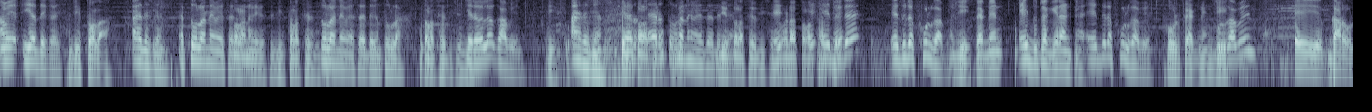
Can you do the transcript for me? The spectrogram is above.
আমি ইয়ে দেখাই। জি তলা। আয় দেখেন তোলা নেমে গেছে তলা নেমে গেছে জি তোলা ছেড়ে দিয়েছে তোলা নেমে গেছে দেখেন তোলা। তলা ছেড়ে দিয়েছে জি। এটা হলো গাবিন জি। আয় দেখেন এটা তোলা ছেড়ে তোলা। নেমে আছে জি, তোলা ছেড়ে দিয়েছে ওটা তোলা ছাড়ছে। এই দুটো এই দুটো ফুল গাবিন জি প্রেগনেন্ট এই দুটো গ্যারান্টি হ্যাঁ, এই দুটো ফুল গাবিন ফুল প্রেগনেন্ট জি। ফুল গাবিন এই গারল।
